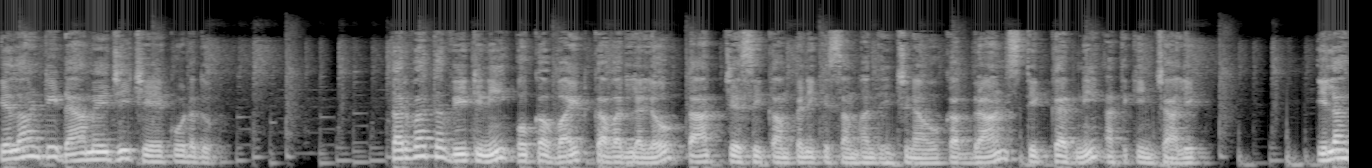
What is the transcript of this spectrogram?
ఎలాంటి డ్యామేజీ చేయకూడదు. తర్వాత వీటిని ఒక వైట్ కవర్లలో ప్యాక్ చేసి కంపెనీకి సంబంధించిన ఒక బ్రాండ్ స్టిక్కర్ని అతికించాలి. ఇలా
